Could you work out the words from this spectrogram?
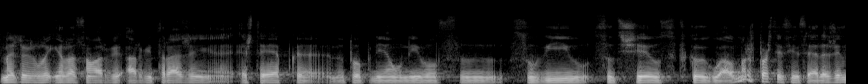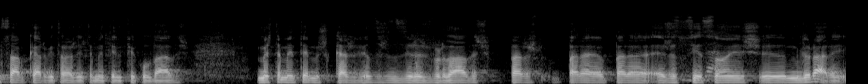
mas em relação à arbitragem, esta época, na tua opinião, o nível se subiu, se desceu, se ficou igual? Uma resposta é sincera. A gente sabe que a arbitragem também tem dificuldades, mas também temos que, às vezes, dizer as verdades para, para, para as associações eh, melhorarem.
